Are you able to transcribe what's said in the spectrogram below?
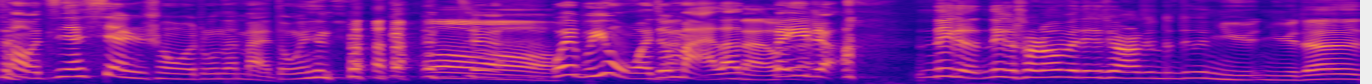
像我今天现实生活中在买东西那种感觉，哦我也不用，我就买了买买背着。那个那个刷装备那个叫啥？那个女女的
